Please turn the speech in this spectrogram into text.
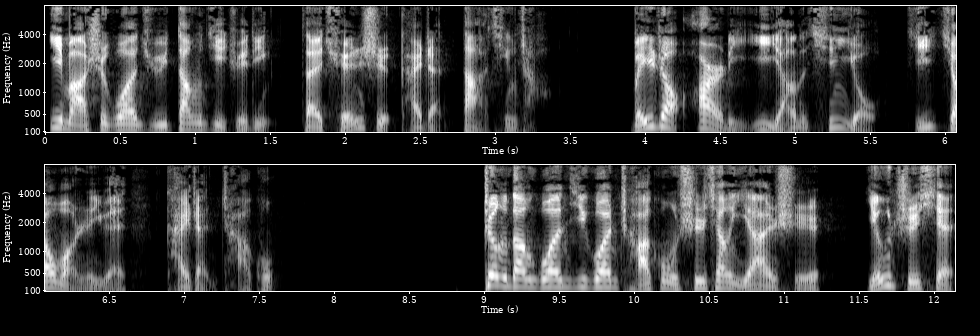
义马市公安局当即决定在全市开展大清查。围绕二李一阳的亲友及交往人员开展查控。正当公安机关查控失枪一案时，营池县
